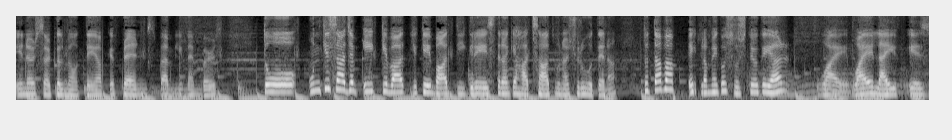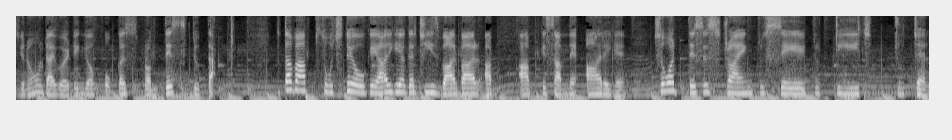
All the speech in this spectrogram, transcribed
इनर सर्कल में होते हैं, आपके फ्रेंड्स फैमिली मेंबर्स तो उनके साथ जब एक के बाद के बाद दीगरे इस तरह के हादसा होना शुरू होते हैं ना तो तब आप एक लम्हे को सोचते हो कि यार why why life is you know diverting your focus from this to that तब आप सोचते हो कि यार, ये अगर चीज़ बार बार आप, आपके सामने आ रही है So, what this is trying to say, to teach, to tell,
